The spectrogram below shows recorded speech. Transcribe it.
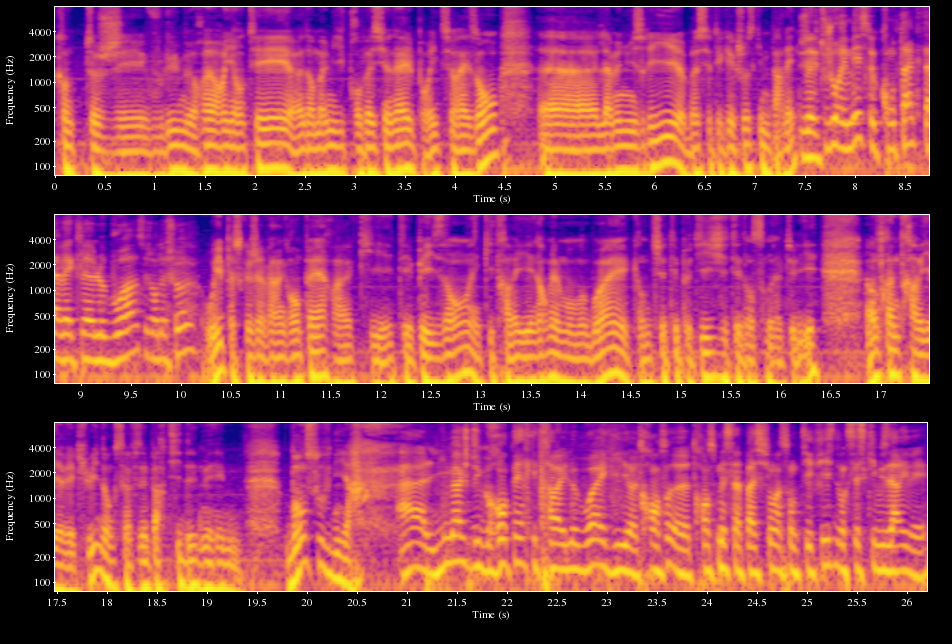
Quand j'ai voulu me réorienter euh, dans ma vie professionnelle pour X raisons, euh, la menuiserie, bah, c'était quelque chose qui me parlait. Vous avez toujours aimé ce contact avec le, bois, ce genre de choses? Oui, parce que j'avais un grand-père qui était paysan et qui travaillait énormément au bois. Et quand j'étais petit, j'étais dans son atelier en train de travailler avec lui. Donc ça faisait partie de mes bons souvenirs. Ah, l'image du grand-père qui travaille le bois et qui transmet sa passion à son petit-fils. Donc c'est ce qui vous est arrivé?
